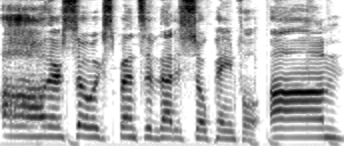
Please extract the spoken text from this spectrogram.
Oh, they're so expensive. That is so painful. Um.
